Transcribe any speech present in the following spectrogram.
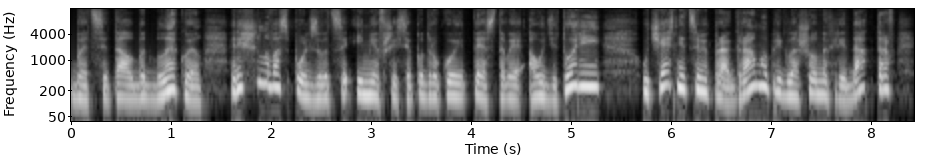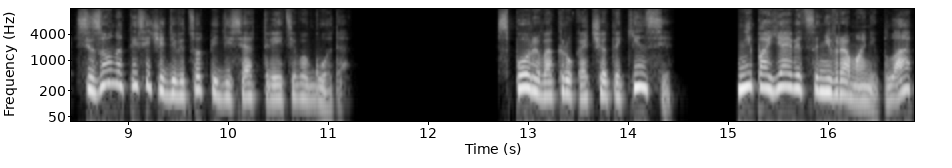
Бетси Талбот Блэквелл решила воспользоваться имевшейся под рукой тестовой аудиторией участницами программы приглашенных редакторов сезона 1953 года. Споры вокруг отчета Кинси не появятся ни в романе «Плат»,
